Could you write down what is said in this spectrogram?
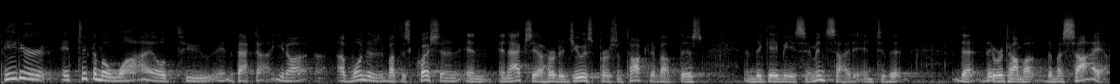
Peter, it took him a while to, in fact, I, you know, I, have wondered about this question, and, and actually I heard a Jewish person talking about this, and they gave me some insight into that that they were talking about the Messiah.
